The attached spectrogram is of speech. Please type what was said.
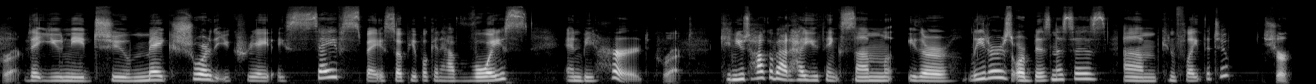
correct. That you need to make sure that you create a safe space so people can have voice and be heard. Correct. Can you talk about how you think some either leaders or businesses um, conflate the two? Sure.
